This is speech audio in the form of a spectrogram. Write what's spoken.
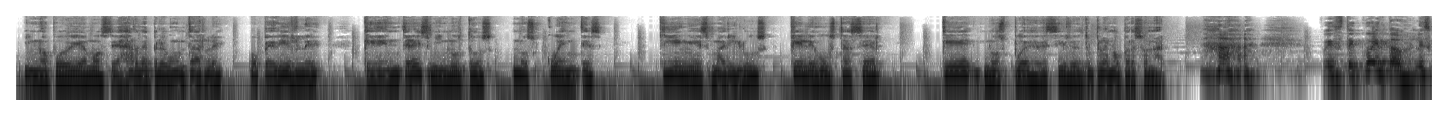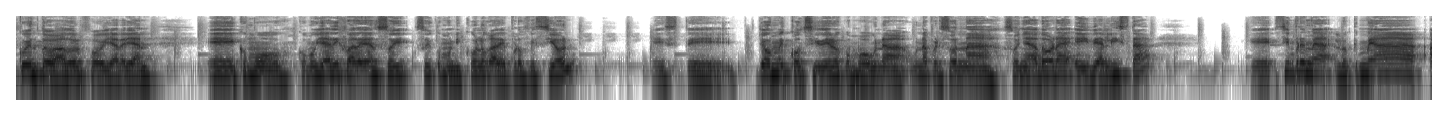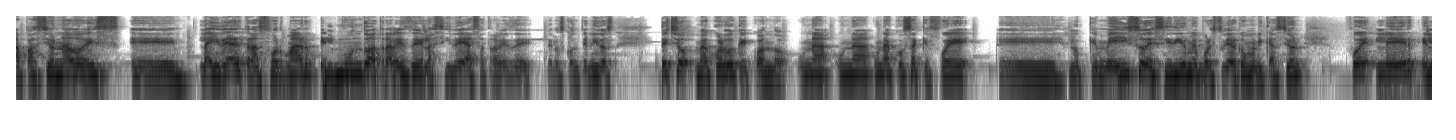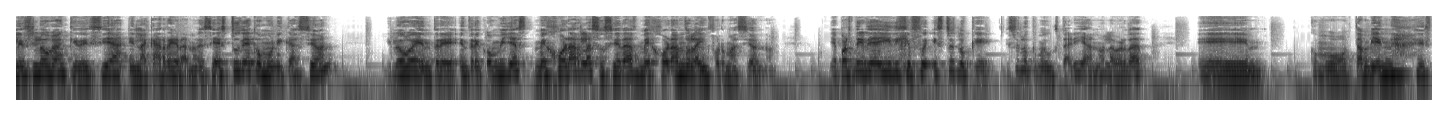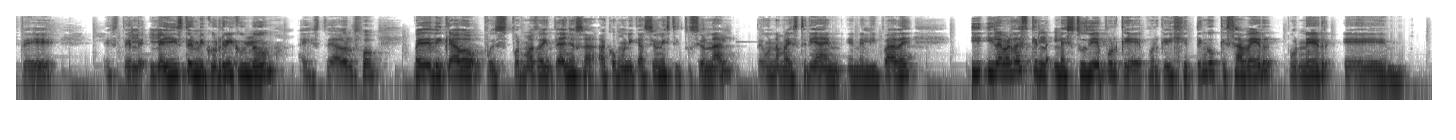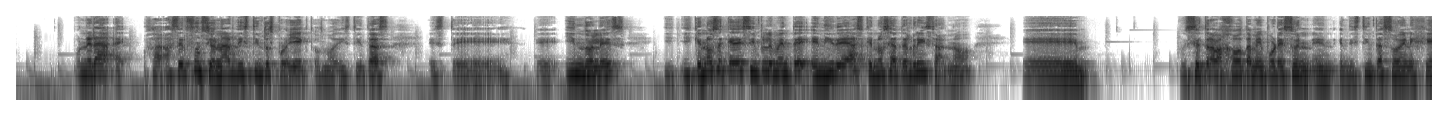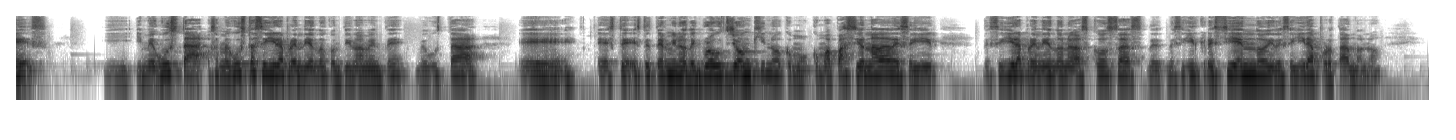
y no podíamos dejar de preguntarle o pedirle que en tres minutos nos cuentes quién es Mariluz, qué le gusta hacer, qué nos puedes decir de tu plano personal. pues te cuento, les cuento, Adolfo y Adrián. Eh, como, como ya dijo Adrián, soy, soy comunicóloga de profesión. Este, yo me considero como una, una persona soñadora e idealista siempre me lo que me ha apasionado es eh, la idea de transformar el mundo a través de las ideas, a través de, los contenidos. De hecho, me acuerdo que cuando una, una, una cosa que fue eh, lo que me hizo decidirme por estudiar comunicación fue leer el eslogan que decía en la carrera, ¿no? Decía, estudia comunicación y luego, entre, entre comillas, mejorar la sociedad mejorando la información, ¿no? Y a partir de ahí dije, fue, esto es lo que, esto es lo que me gustaría, ¿no? La verdad. Eh, como también este, este, leíste en mi currículum, este, Adolfo, me he dedicado pues por más de 20 años a, comunicación institucional, tengo una maestría en, el IPADE y, la verdad es que la, estudié porque, porque dije, tengo que saber poner, eh, poner a, hacer funcionar distintos proyectos, ¿no? distintas este, eh, índoles y, que no se quede simplemente en ideas que no se aterrizan, ¿no? Eh, pues he trabajado también por eso en, distintas ONGs y, me gusta, o sea, me gusta seguir aprendiendo continuamente. Me gusta eh, este, este término de growth junkie, ¿no? Como, como apasionada de seguir, de seguir aprendiendo nuevas cosas, de, seguir creciendo y de seguir aportando, ¿no?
